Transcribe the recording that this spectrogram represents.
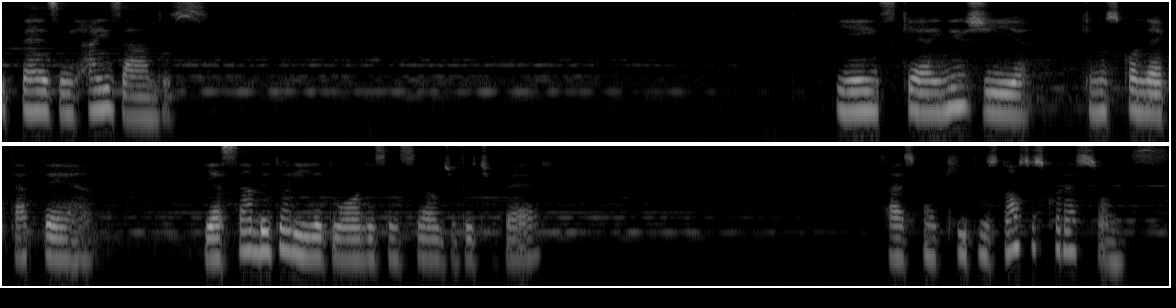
e pés enraizados. E eis que é a energia que nos conecta à Terra e a sabedoria do óleo essencial de vetiver faz com que dos nossos corações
